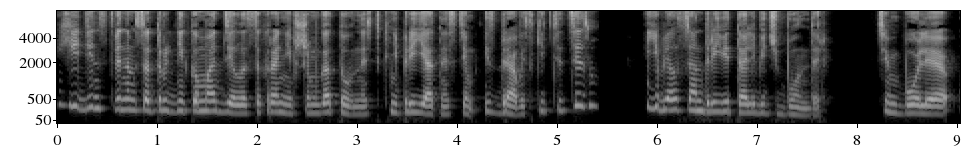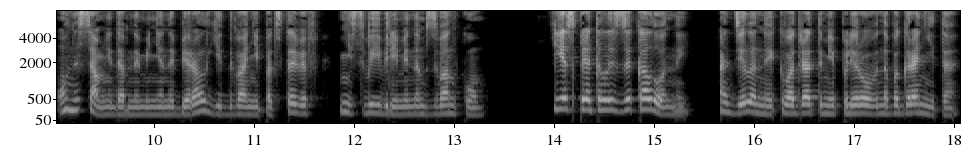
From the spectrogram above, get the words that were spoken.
Единственным сотрудником отдела, сохранившим готовность к неприятностям и здравый скептицизм, являлся Андрей Витальевич Бондарь. Тем более он и сам недавно меня набирал, едва не подставив несвоевременным звонком. Я спряталась за колонной, отделанной квадратами полированного гранита,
